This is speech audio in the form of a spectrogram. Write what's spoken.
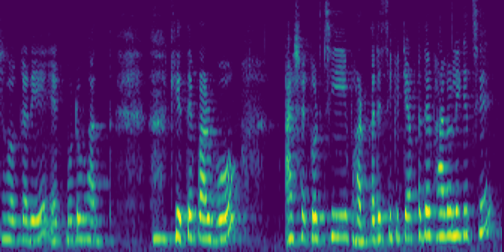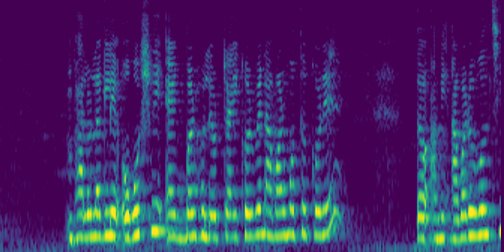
সহকারে এক মুঠো ভাত খেতে পারব। আশা করছি ভর্তা রেসিপিটি আপনাদের ভালো লেগেছে। ভালো লাগলে অবশ্যই একবার হলেও ট্রাই করবেন আমার মতো করে। তো আমি আবারও বলছি,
